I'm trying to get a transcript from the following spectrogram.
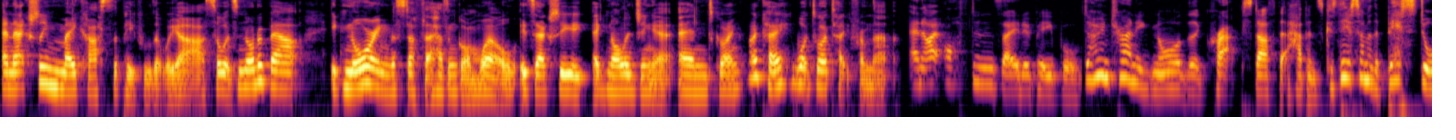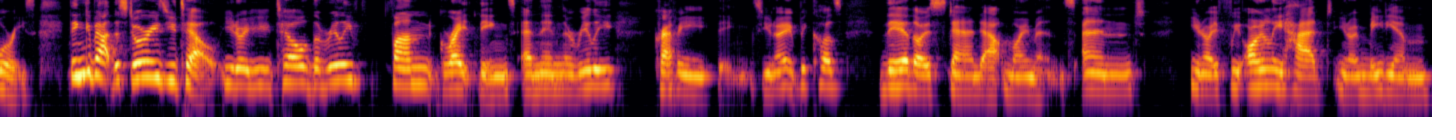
and actually make us the people that we are. So it's not about ignoring the stuff that hasn't gone well, it's actually acknowledging it and going, okay, what do I take from that? And I often say to people, don't try and ignore the crap stuff that happens because they're some of the best stories. Think about the stories you tell. You know, you tell the really fun, great things and then the really crappy things, you know, because they're those standout moments. And you know, if we only had, you know, medium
